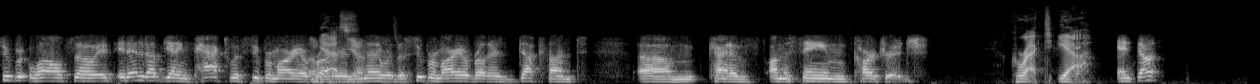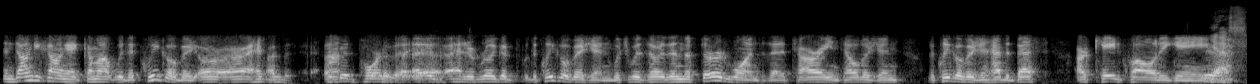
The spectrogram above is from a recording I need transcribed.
Super well, so it, it ended up getting packed with Super Mario Oh, Brothers, yes, yeah, and then there was that's a Super Mario Brothers Duck Hunt, um, kind of on the same cartridge. Correct. Yeah. And Don- and Donkey Kong had come out with the ColecoVision, or, or I had A good port of it. I, yeah. I had a really good the ColecoVision, which was sort of then the third one, so that Atari and Intellivision. The ColecoVision had the best arcade quality games, Yes.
